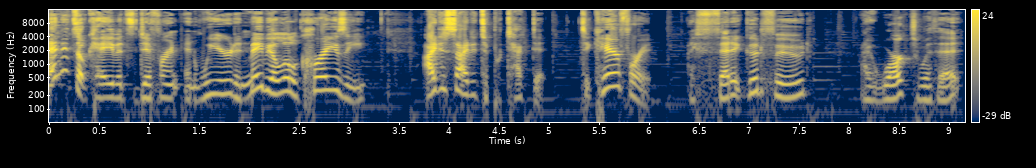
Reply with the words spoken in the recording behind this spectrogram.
And it's okay if it's different and weird and maybe a little crazy. I decided to protect it, to care for it, I fed it good food. I worked with it.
